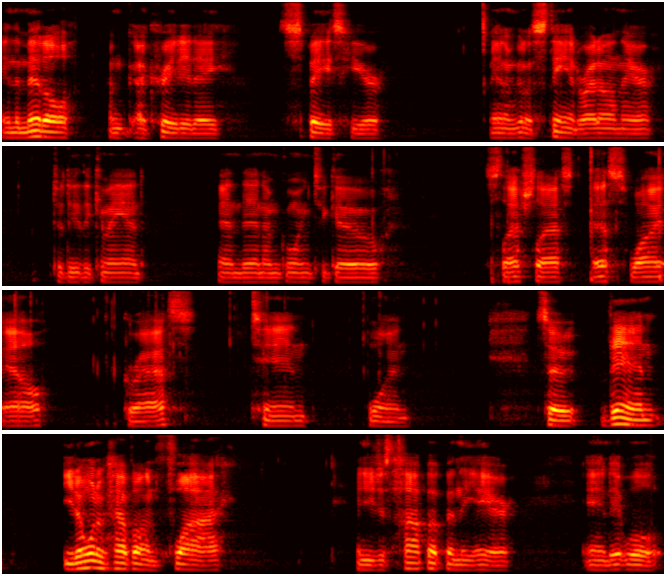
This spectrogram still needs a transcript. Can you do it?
in the middle, I'm, I created a space here. And I'm going to stand right on there to do the command. And then I'm going to go slash slash cyl grass 10 1. So then you don't want to have on fly and you just hop up in the air and it will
